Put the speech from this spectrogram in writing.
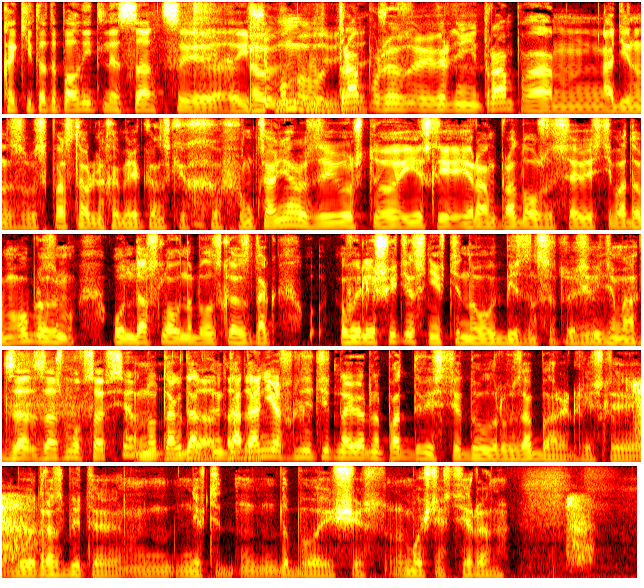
Какие-то дополнительные санкции еще э, могут быть? Трамп уже, вернее, не Трамп, а один из высокопоставленных американских функционеров заявил, что если Иран продолжит себя вести подобным образом, он дословно было сказано так, вы лишитесь нефтедобывающего бизнеса. То есть, видимо... За, зажмут совсем? Ну, тогда, да, тогда, тогда нефть летит, наверное, под 200 долларов за баррель, если будет разбита нефтедобывающая мощность Ирана.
